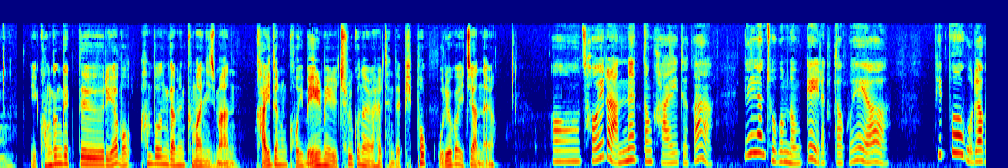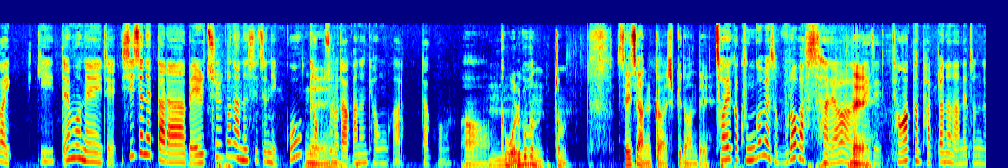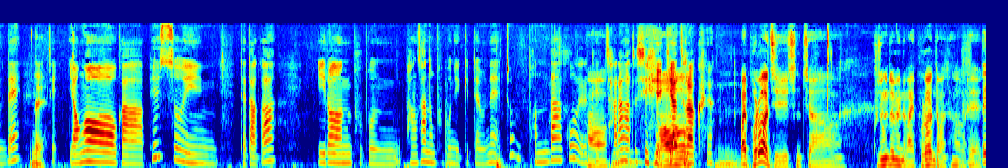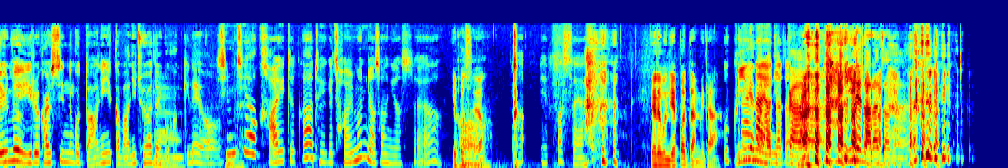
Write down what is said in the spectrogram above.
이 관광객들이야 뭐 한 번 가면 그만이지만 가이드는 거의 매일매일 출근해야 할 텐데 피폭 우려가 있지 않나요? 어, 저희를 안내했던 가이드가 1년 조금 넘게 일했다고 해요. 피폭 우려가 있 기 때문에 이제 시즌에 따라 매일 출근하는 시즌이 있고 네. 격수로 나가는 경우가 있다고. 어, 음. 그 월급은 좀 세지 않을까 싶기도 한데. 저희가 궁금해서 물어봤어요. 네. 이제 정확한 답변은 안 해줬는데 네. 이제 영어가 필수인 데다가 이런 부분 방사능 부분이 있기 때문에 좀 번다고 이렇게 아, 자랑하듯이 음. 얘기하더라고요. 음. 많이 벌어야지 진짜. 그 정도면 많이 벌어야 한다고 생각을 해. 매일매일 일을 갈 수 있는 것도 아니니까 많이 줘야 될것 어. 같긴 해요. 심지어 가이드가 되게 젊은 여성이었어요. 예뻤어요. 아, 예뻤어요. 여러분 예뻤답니다. 우크라이나 여자잖아. 미인의 나라잖아.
